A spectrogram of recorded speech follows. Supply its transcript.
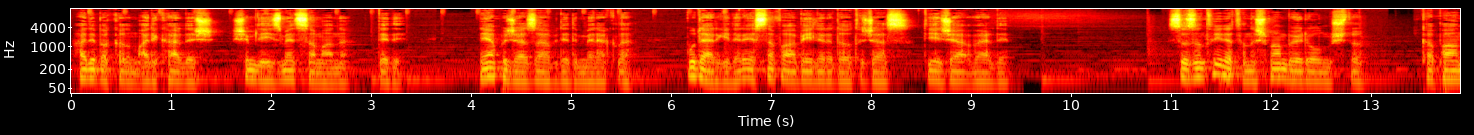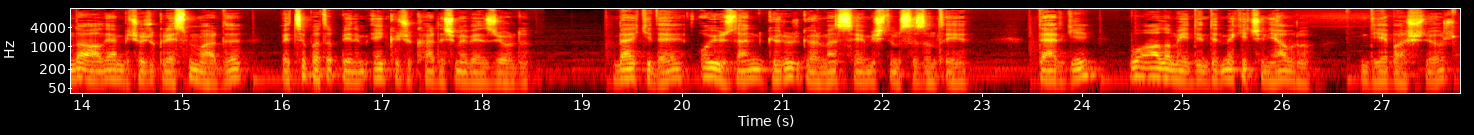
Hadi bakalım Ali kardeş, şimdi hizmet zamanı, dedi. Ne yapacağız abi dedim merakla. Bu dergileri esnaf ağabeylere dağıtacağız, diye cevap verdi. Sızıntıyla tanışmam böyle olmuştu. Kapağında ağlayan bir çocuk resmi vardı ve tıpatıp benim en küçük kardeşime benziyordu. Belki de o yüzden görür görmez sevmiştim sızıntıyı. Dergi bu ağlamayı dindirmek için yavru diye başlıyor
